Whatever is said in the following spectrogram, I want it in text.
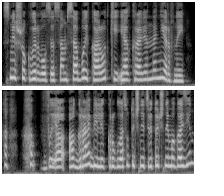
Смешок вырвался сам собой, короткий и откровенно нервный. «Ха, ха, «Вы ограбили круглосуточный цветочный магазин?»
